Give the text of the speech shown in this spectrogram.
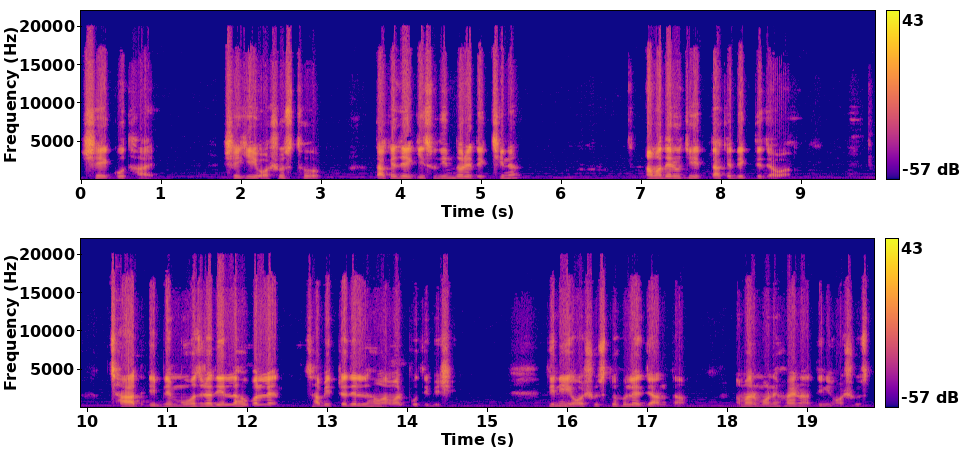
সে কোথায়? সে কি অসুস্থ? তাকে যে কিছুদিন ধরে দেখছি না। আমাদের উচিত তাকে দেখতে যাওয়া। ছাদ ইবনে মুয়াজ রাদিয়াল্লাহু বললেন, সাবিত রাদিয়াল্লাহু আমার প্রতিবেশী। তিনি অসুস্থ হলে জানতাম আমার মনে হয় না তিনি অসুস্থ।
